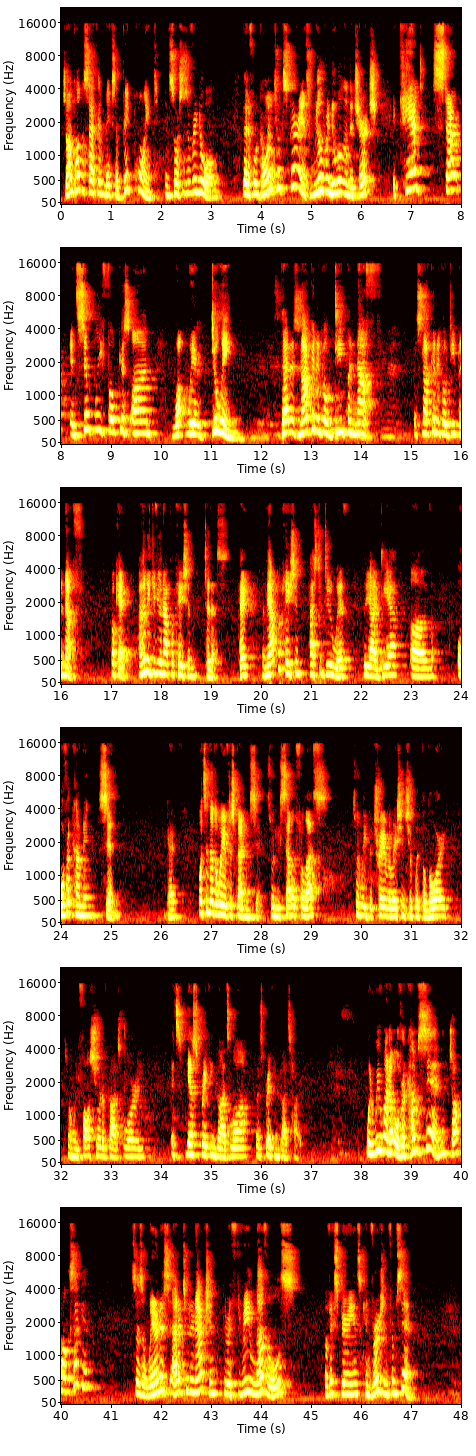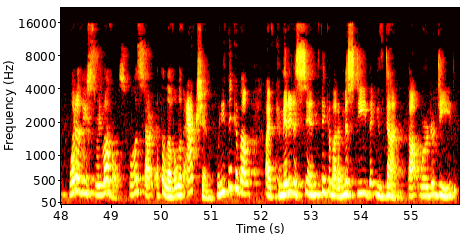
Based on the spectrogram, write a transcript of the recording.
John Paul II makes a big point in Sources of Renewal that if we're going to experience real renewal in the church, it can't start and simply focus on what we're doing. That is not going to go deep enough. It's not going to go deep enough. Okay, I'm going to give you an application to this. Okay? And the application has to do with the idea of overcoming sin. Okay? What's another way of describing sin? It's when we settle for less. It's when we betray a relationship with the Lord. It's when we fall short of God's glory. It's, yes, breaking God's law, but it's breaking God's heart. When we want to overcome sin, John Paul II says awareness, attitude, and action. There are three levels of experience conversion from sin. What are these three levels? Well, let's start at the level of action. When you think about, I've committed a sin, think about a misdeed that you've done, thought, word, or deed.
